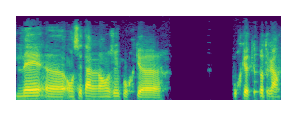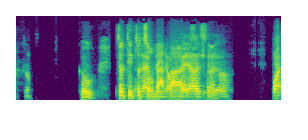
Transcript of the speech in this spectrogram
mais euh, on s'est arrangé pour que pour que tout rentre. Cool. Tout est tout sur vapeur, c'est ça? Là. Ouais.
